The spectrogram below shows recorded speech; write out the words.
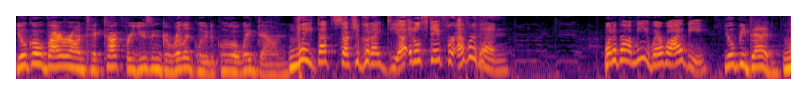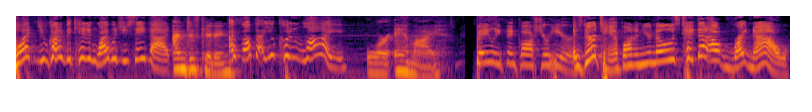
You'll go viral on TikTok for using Gorilla Glue to glue a wig down. Wait, that's such a good idea. It'll stay forever then. What about me? Where will I be? You'll be dead. What? You've got to be kidding. Why would you say that? I'm just kidding. I thought that you couldn't lie. Or am I? Bailey, thank gosh you're here. Is there a tampon in your nose? Take that out right now.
